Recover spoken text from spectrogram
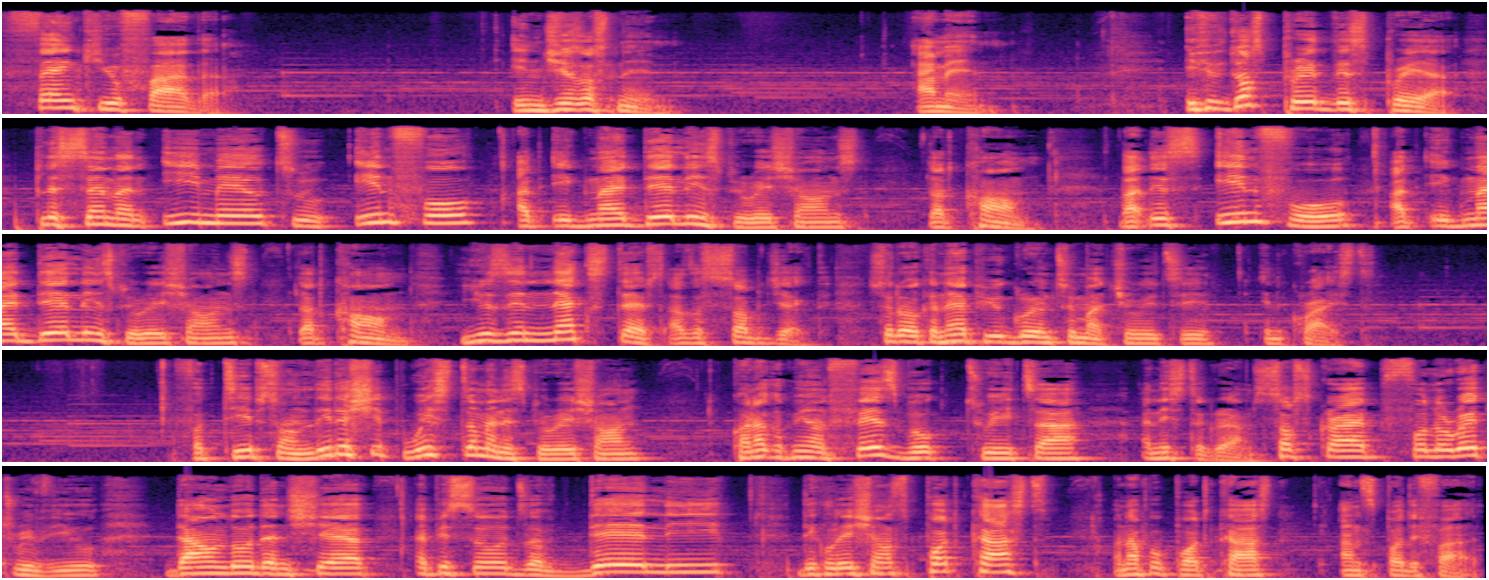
Thank you, Father. In Jesus' name, Amen. If you've just prayed this prayer, please send an email to info at ignitedailyinspirations.com. That is info at ignitedailyinspirations.com using next steps as a subject so that we can help you grow into maturity in Christ. For tips on leadership, wisdom, and inspiration, connect with me on Facebook, Twitter, and Instagram. Subscribe, follow, rate, review, download, and share episodes of Daily Declarations podcast on Apple Podcast and Spotify.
